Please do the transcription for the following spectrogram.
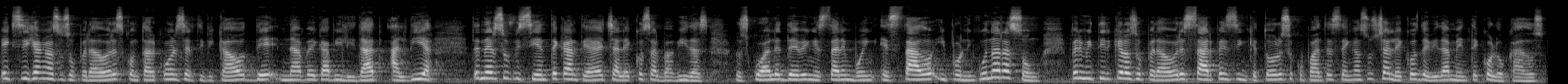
exijan a sus operadores contar con el certificado de navegabilidad al día, tener suficiente cantidad de chalecos salvavidas, los cuales deben estar en buen estado y por ninguna razón permitir que los operadores zarpen sin que todos los ocupantes tengan sus chalecos debidamente colocados.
